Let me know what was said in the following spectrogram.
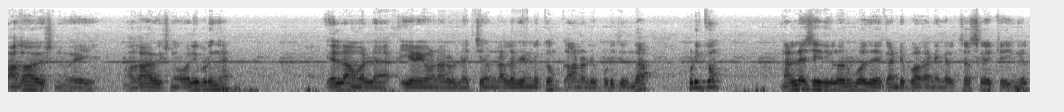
மகாவிஷ்ணுவை. மகாவிஷ்ணுவை வழிபடுங்க. எல்லாம் வல்ல இறைவன் அருள் நிச்சயம் நல்லது நடக்கும் காணொலி பிடிச்சிருந்தா பிடிக்கும். நல்ல செய்திகள் வரும்போது கண்டிப்பாக நீங்கள் சப்ஸ்கிரைப் செய்யுங்கள்.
